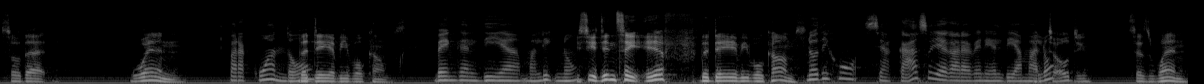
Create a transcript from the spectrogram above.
so that when para cuando the day of evil comes. venga el día maligno. You see, it didn't say if the day of evil comes. No dijo si acaso llegará a venir el día malo. I told you. Says when,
